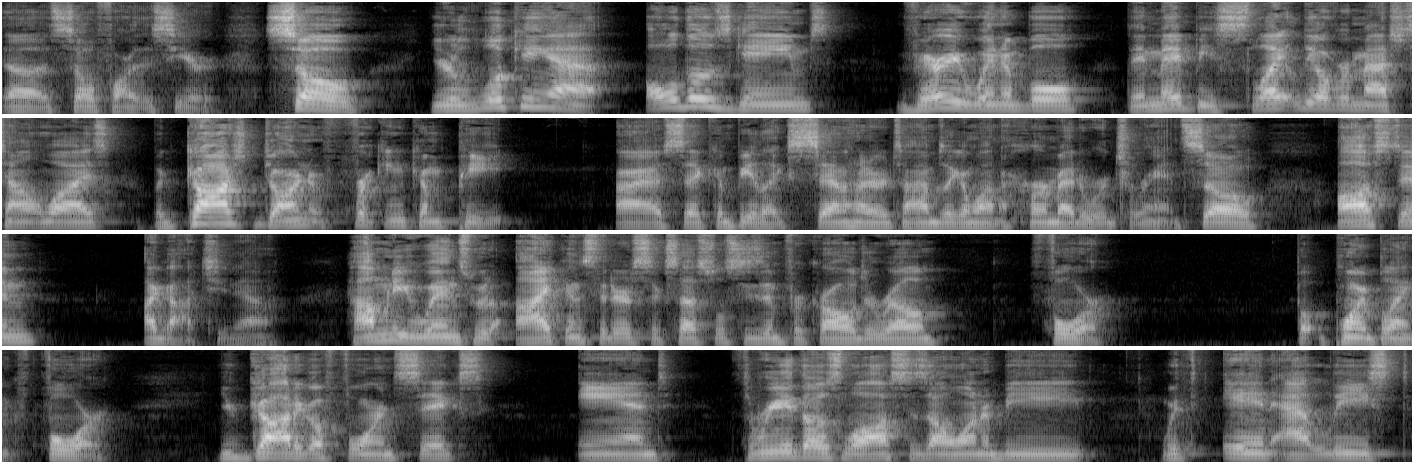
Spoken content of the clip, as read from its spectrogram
uh, so far this year. So you're looking at all those games, very winnable. They may be slightly overmatched talent wise, but gosh darn it, freaking compete. All right, I said compete like 700 times, like I'm on a Herm Edwards rant. So, Austin, I got you now. How many wins would I consider a successful season for Karl Dorrell? Four. Point blank, four. You got to go four and six and three of those losses I want to be within at least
